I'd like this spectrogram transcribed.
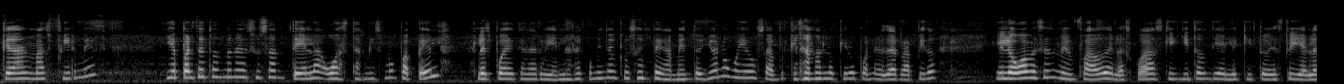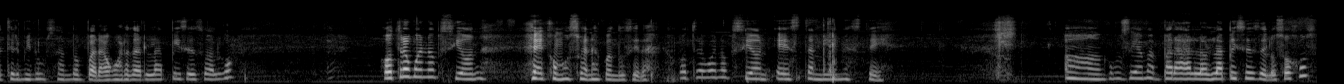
quedan más firmes y aparte de todas maneras si usan tela o hasta mismo papel, les puede quedar bien. Les recomiendo que usen pegamento. Yo no voy a usar porque nada más lo quiero poner de rápido. Y luego a veces me enfado de las cosas que quita un día y le quito esto y ya la termino usando para guardar lápices o algo. Otra buena opción, como suena conducir. Otra buena opción es también este, uh, ¿cómo se llama? Para los lápices de los ojos.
